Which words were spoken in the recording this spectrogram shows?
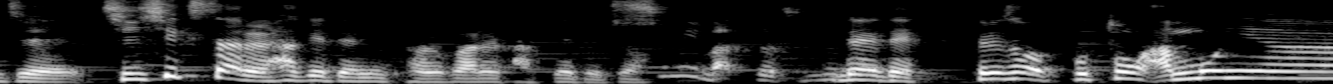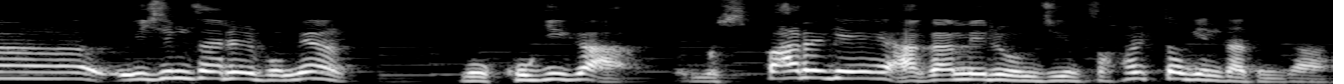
이제 질식사를 하게 되는 결과를 갖게 되죠. 숨이 막혀 죽는 네네. 그래서 보통 암모니아 의심사를 보면 뭐 고기가 뭐 빠르게 아가미를 움직이면서 헐떡인다든가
